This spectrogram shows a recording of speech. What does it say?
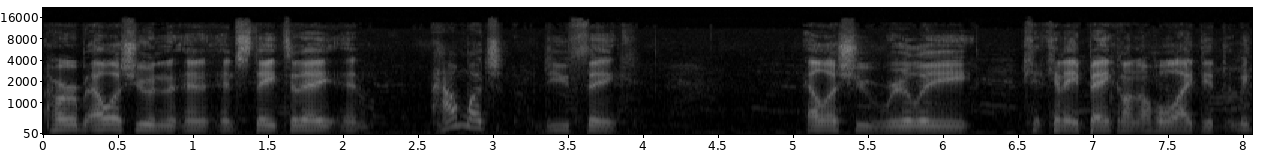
Herb, LSU and, and, and State today, and how much do you think LSU really can, can they bank on the whole idea? I mean,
